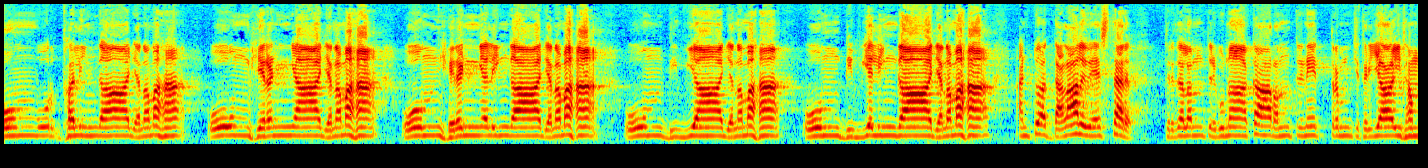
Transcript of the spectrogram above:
ఓం ఊర్ధ్వలింగాయ నమ ఓం హిరణ్యాయ నమ ఓం హిరణ్యలింగాయ నమ ఓం దివ్యాయ నమ ఓం దివ్యలింగాయ నమ అంటూ ఆ దళాలు వేస్తారు. త్రిదలం త్రిగుణాకారం త్రినేత్రం చ త్రియాయుధం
